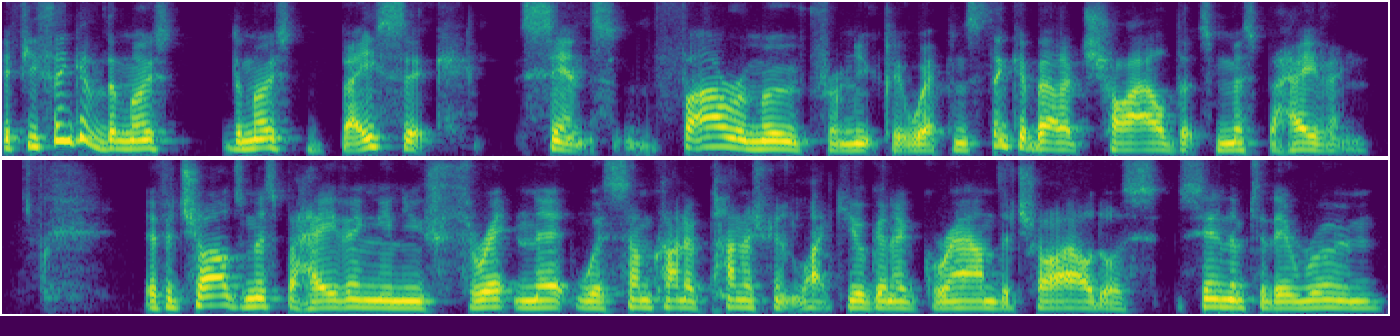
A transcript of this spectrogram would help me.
if you think of the most the most basic sense, far removed from nuclear weapons, think about a child that's misbehaving. If a child's misbehaving and you threaten it with some kind of punishment, like you're going to ground the child or send them to their room,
